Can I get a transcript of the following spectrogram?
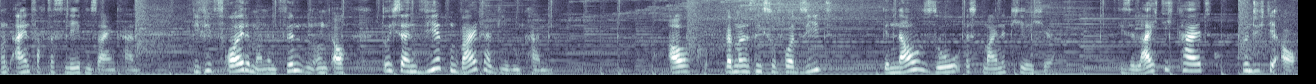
und einfach das Leben sein kann, wie viel Freude man empfinden und auch durch sein Wirken weitergeben kann. Auch wenn man es nicht sofort sieht, genau so ist meine Kirche. Diese Leichtigkeit wünsche ich dir auch,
